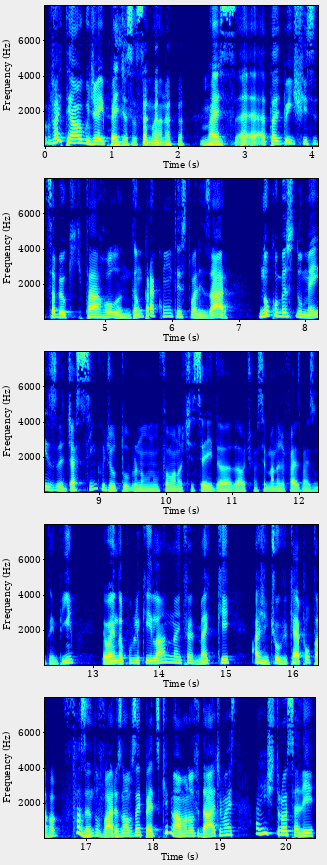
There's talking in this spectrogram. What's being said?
vai ter algo de iPad essa semana. Mas é, é, tá bem difícil de saber o que, está rolando. Então, para contextualizar, no começo do mês, é, dia 5 de outubro, não, não foi uma notícia aí da, da, última semana, já faz mais um tempinho, eu ainda publiquei lá no 95Mac que a gente ouviu que a Apple estava fazendo vários novos iPads, que não é uma novidade, mas a gente trouxe ali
